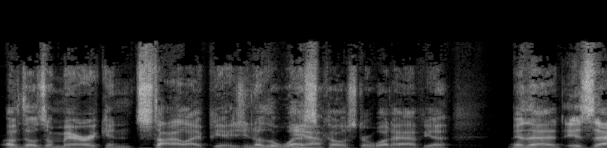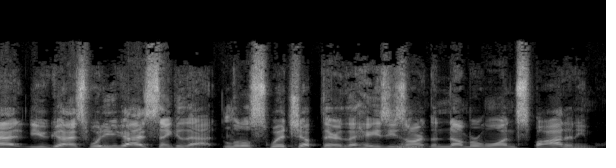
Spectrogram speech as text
of those American style IPAs, you know, the West Yeah. Coast or what have you. And that is that you guys what do you guys think of that? little switch up there. The hazies aren't the number one spot anymore.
